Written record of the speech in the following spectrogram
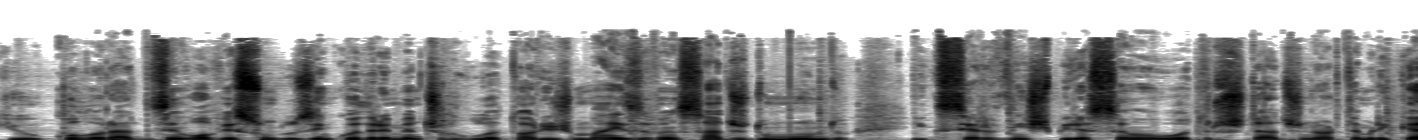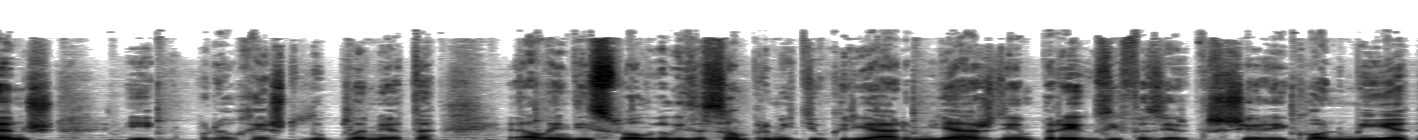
que o Colorado desenvolvesse um dos enquadramentos regulatórios mais avançados do mundo e que serve de inspiração a outros estados norte-americanos e para o resto do planeta. Além disso, a legalização permitiu criar milhares de empregos e fazer crescer a economia,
